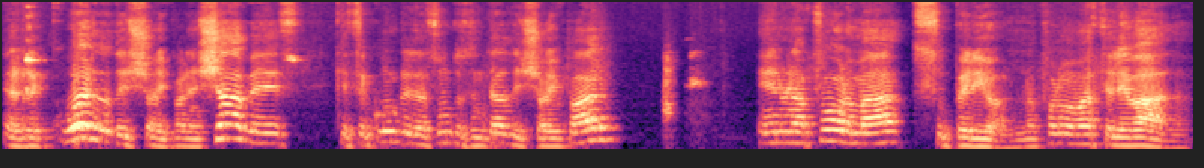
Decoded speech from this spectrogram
el recuerdo de Shoipar en Shabbat que se cumple el asunto central de Shoifar en una forma superior, una forma más elevada.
